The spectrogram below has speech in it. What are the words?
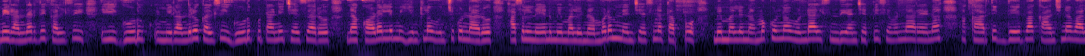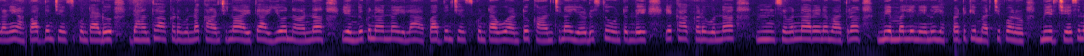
మీరందరిది కలిసి ఈ గూడు మీరందరూ కలిసి ఈ గూడు పుటాన్ని చేశారు. నా కోడల్ని మీ ఇంట్లో ఉంచుకున్నారు. అసలు నేను మిమ్మల్ని నమ్మడం నేను చేసిన తప్పు మిమ్మల్ని నమ్మకుండా ఉండాల్సింది అని చెప్పి శివనారాయణ ఆ కార్తీక్ దీప కాంచన వాళ్ళని అపార్థం చేసుకుంటాడు. దాంతో అక్కడ ఉన్న కాంచన అయితే అయ్యో నాన్న ఎందుకు నాన్న ఇలా అపార్థం చేసుకుంటావు? అంటూ కాంచన ఏడుస్తూ ఉంటుంది. ఇక అక్కడ ఉన్న శివనారాయణ మాత్రం మిమ్మల్ని నేను ఎప్పటికీ మర్చిపోను. మీరు చేసిన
